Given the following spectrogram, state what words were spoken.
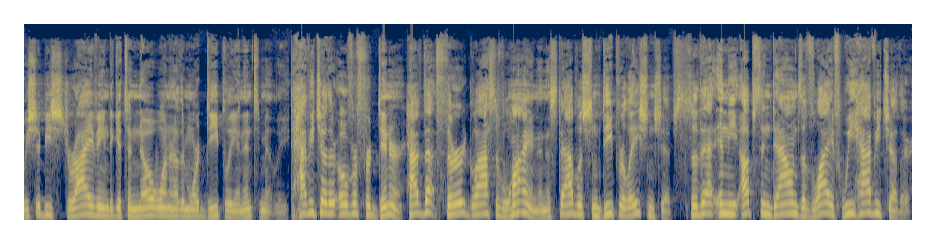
we should be striving to get to know one another more deeply and intimately, to have each other over for dinner, have that third glass of wine, and establish some deep relationships so that in the ups and downs of life, we have each other.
